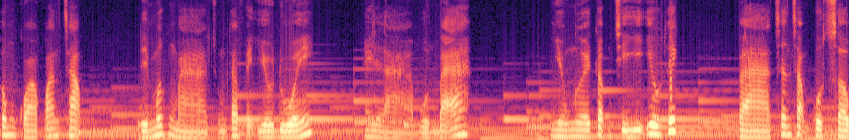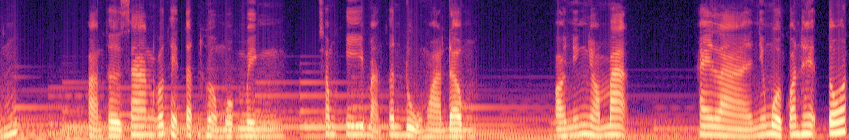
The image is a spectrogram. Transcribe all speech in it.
không quá quan trọng đến mức mà chúng ta phải yếu đuối hay là buồn bã. Nhiều người thậm chí yêu thích và trân trọng cuộc sống. Khoảng thời gian có thể tận hưởng một mình trong khi bản thân đủ hòa đồng, có những nhóm bạn hay là những mối quan hệ tốt.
